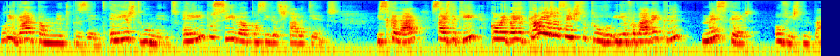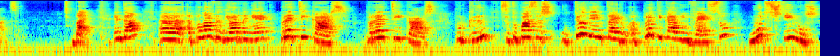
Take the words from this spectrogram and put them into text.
ligar-te ao momento presente, a este momento. É impossível que consigas estar atento. E se calhar sais daqui com a ideia de que ah, eu já sei isto tudo. E a verdade é que nem sequer ouviste metade. Bem, então a palavra de ordem é praticar. Praticar. Porque se tu passas o teu dia inteiro a praticar o inverso, muitos estímulos,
